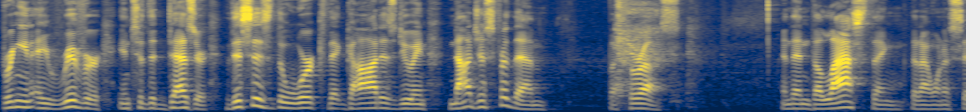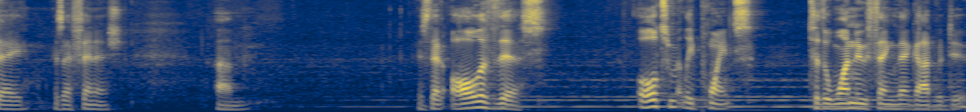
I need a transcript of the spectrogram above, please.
bringing a river into the desert. This is the work that God is doing, not just for them, but for us. And then the last thing that I want to say as I finish um, is that all of this ultimately points to the one new thing that God would do.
